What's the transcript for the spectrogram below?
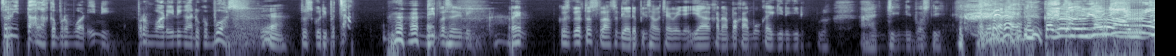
ceritalah ke perempuan ini. Perempuan ini ngadu ke bos. Iya. Terus gue dipecat di person ini. Ren, Terus gue terus langsung dihadapin sama ceweknya Ya kenapa kamu kayak gini-gini Loh, Anjing nih bos nih Karena lu yang nyuruh nyuruh,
